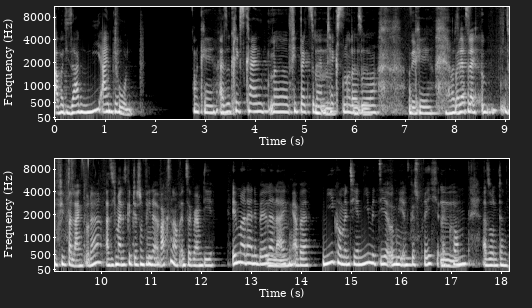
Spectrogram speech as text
aber die sagen nie einen Ton. Okay, also du kriegst kein äh, Feedback zu deinen Texten oder so. Okay. Ja, aber das wäre das- vielleicht zu viel verlangt, oder? Also ich meine, es gibt ja schon viele Mhm. Erwachsene auf Instagram, die immer deine Bilder liken, aber nie kommentieren, nie mit dir irgendwie ins Gespräch äh, kommen. Also und dann,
